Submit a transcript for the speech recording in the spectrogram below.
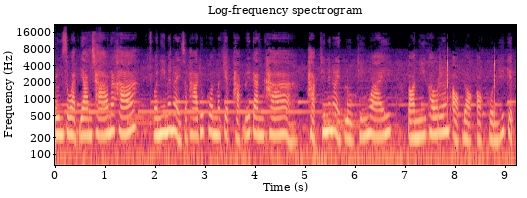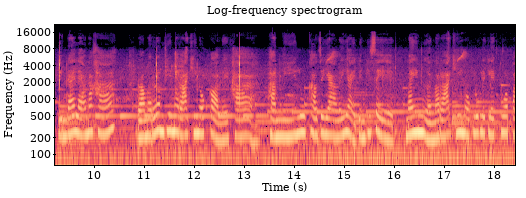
รุณสวัสดิ์ยามเช้านะคะ วันนี้แม่หน่อยจะพาทุกคนมาเก็บผักด้วยกันค่ะ ผักที่แม่หน่อยปลูกทิ้งไว้ ตอนนี้เขาเริ่มออกดอกออกผลให้เก็บกินได้แล้วนะคะ เรามาเริ่มที่มะระขี้นกก่อนเลยค่ะ พันธุ์นี้ลูกเขาจะยาวและใหญ่เป็นพิเศษ ไม่เหมือนมะระขี้นกลูกเล็ก ๆ ทั่วไป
